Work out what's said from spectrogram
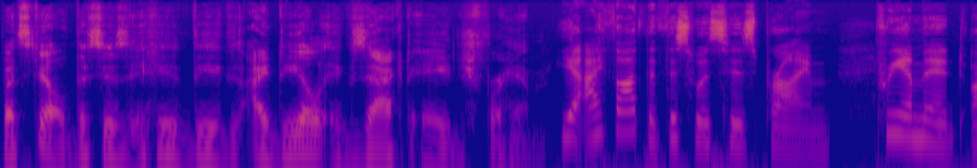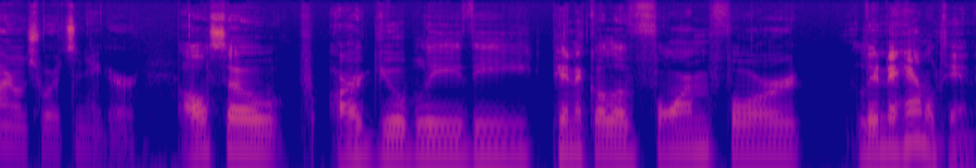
But still, this is the ideal exact age for him. Yeah, I thought that this was his prime, preeminent Arnold Schwarzenegger. Also, arguably the pinnacle of form for Linda Hamilton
